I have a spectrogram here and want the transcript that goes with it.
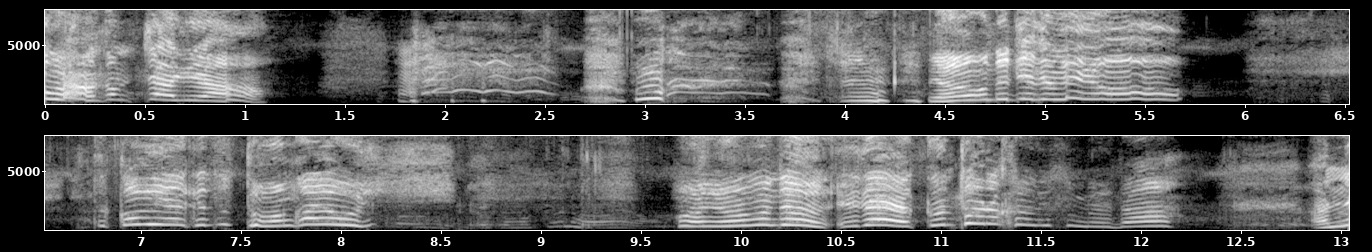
우와 깜짝이야. 음, 여러분들 죄송해요. 두꺼비가 계속 도망가요. 씨. 아, 여러분들 이제 끊도록 하겠습니다. 안녕.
